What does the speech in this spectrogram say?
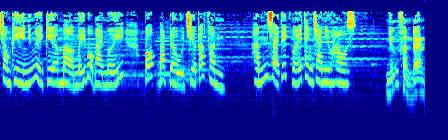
Trong khi những người kia mở mấy bộ bài mới, Bob bắt đầu chia các phần. Hắn giải thích với thanh tra Newhouse. Những phần đen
